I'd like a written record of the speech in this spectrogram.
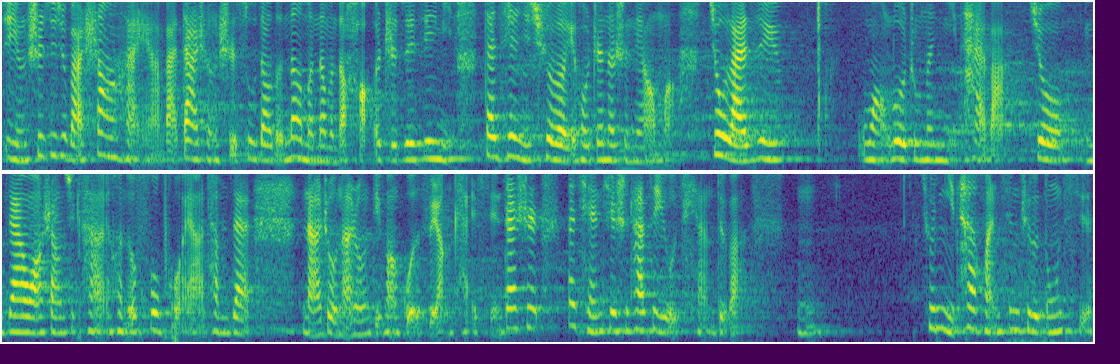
影视剧就把上海呀，把大城市塑造的那么那么的好，纸醉金迷。但其实你去了以后，真的是那样吗？就来自于网络中的拟态吧。就你在网上去看，很多富婆呀，他们在。哪种哪种地方过得非常开心，但是那前提是他自己有钱，对吧？嗯，就拟态环境这个东西，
